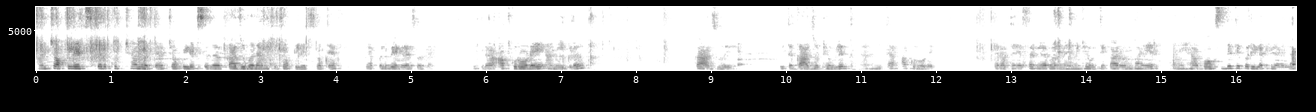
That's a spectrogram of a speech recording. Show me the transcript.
आणि चॉकलेट्स तर खूप छान होत्या. चॉकलेट्स काजू बदामच्या चॉकलेट्स होत्या. त्या पण वेगळ्याच होत्या. इकडं अक्रोड आहे आणि इकडं काजू आहे. इथं काजू ठेवलेत आणि इथं अक्रोड आहेत तर आता ह्या सगळ्या भरण्या मी ठेवते काढून बाहेर आणि हा बॉक्स देते परीला खेळायला.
